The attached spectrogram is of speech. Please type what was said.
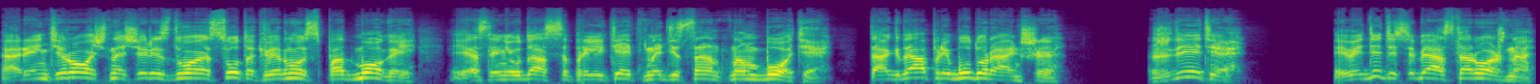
Ориентировочно через двое суток вернусь с подмогой, если не удастся прилететь на десантном боте. Тогда прибуду раньше. Ждите. И ведите себя осторожно.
